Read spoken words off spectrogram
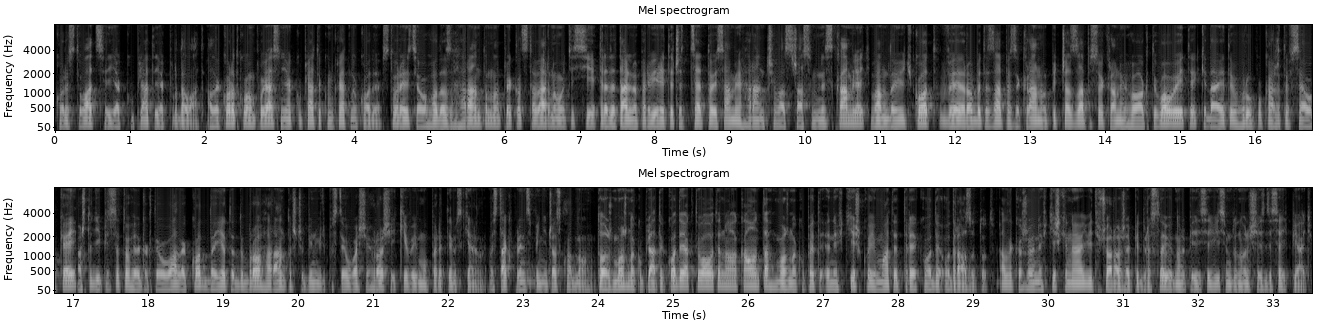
користуватися, як купляти, як продавати. Але коротко вам поясню, як купляти конкретно коди. Створюється угода з гарантом, наприклад, з таверного OTC. Треба детально перевірити, чи це той самий гарант, чи вас часом не скамлять. Вам дають код, ви робите запис екрану. Під час запису екрану його активовуєте, кидаєте в групу, кажете все окей. Аж тоді, після того, як активували код, даєте добро гаранту, щоб він відпустив ваші гроші, які ви йому перед тим скинули. Ось так, в принципі, нічого складного. Тож можна купляти коди, і активовувати на аккаунтах, можна купити NFT-шку і мати три коди одразу тут. Але кажу, NFT-шки навіть від вчора вже підросли від 0,58 до 0,65.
